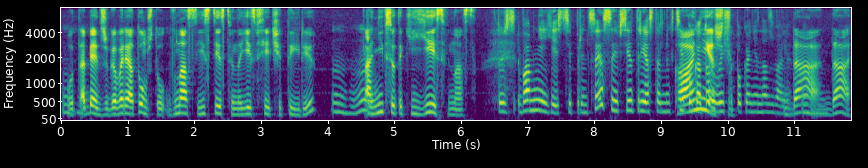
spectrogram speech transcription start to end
Вот Мгм. опять же, говоря о том, что в нас, естественно, есть все четыре, Мгм. они все-таки есть в нас. То есть во мне есть и принцессы, и все три остальных типа, которые вы Конечно. еще пока не назвали. Да, Мгм. да.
